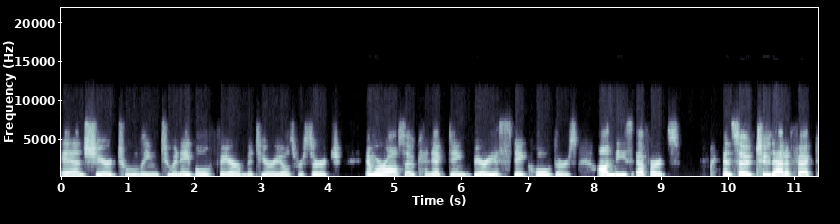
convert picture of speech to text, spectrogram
and shared tooling to enable fair materials research. And we're also connecting various stakeholders on these efforts. And so to that effect,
